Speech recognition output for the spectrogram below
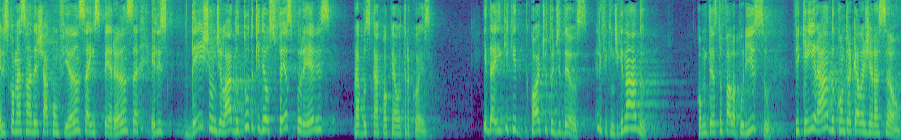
Eles começam a deixar confiança, a esperança, eles deixam de lado tudo que Deus fez por eles para buscar qualquer outra coisa. E daí, que, que, qual a atitude de Deus? Ele fica indignado. Como o texto fala, por isso fiquei irado contra aquela geração,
